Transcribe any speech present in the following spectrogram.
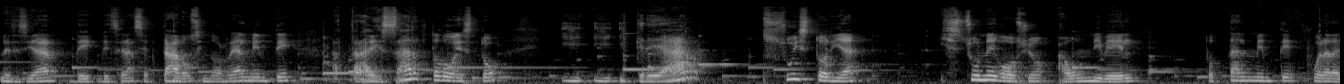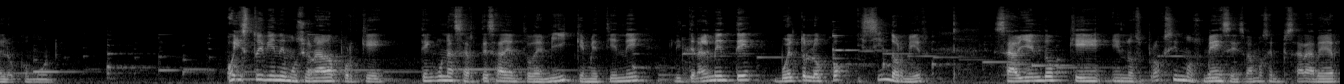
necesidad de, ser aceptado, sino realmente atravesar todo esto y, y crear su historia y su negocio a un nivel totalmente fuera de lo común. Hoy estoy bien emocionado porque tengo una certeza dentro de mí que me tiene literalmente vuelto loco y sin dormir, sabiendo que en los próximos meses vamos a empezar a ver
